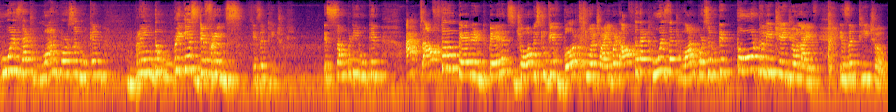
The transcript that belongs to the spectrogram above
who is that one person who can bring the biggest difference is a teacher. Is somebody who can act after a parent, parent's job is to give birth to a child, but after that, who is that one person who can totally change your life? Is a teacher.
